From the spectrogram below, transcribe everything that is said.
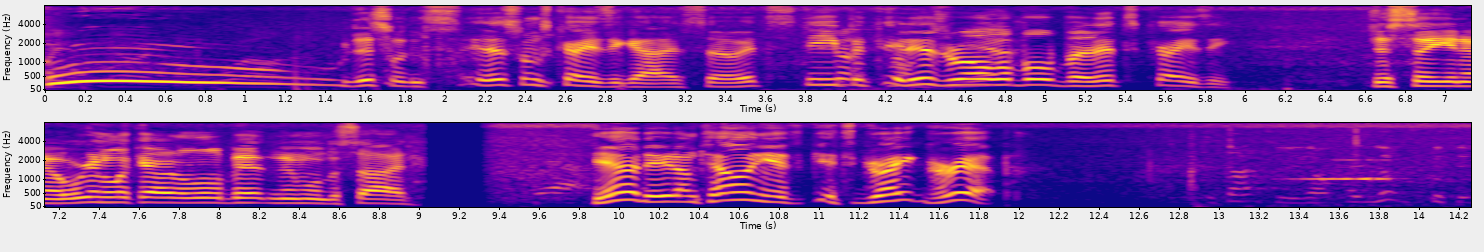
Ooh, this one's this one's crazy, guys. So it's steep. It, it is yeah. rollable, but it's crazy. Just so you know, we're gonna look at it a little bit and then we'll decide. Yeah, dude, I'm telling you, it's it's great grip. it's actually not. It looks good.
